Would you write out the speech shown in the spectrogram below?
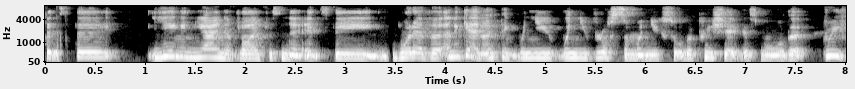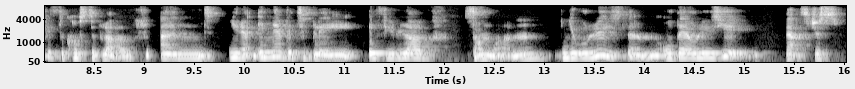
It's the yin and yang of life isn't it? It's the whatever. And again i think when you when you've lost someone you sort of appreciate this more that grief is the cost of love. And you know inevitably if you love someone you will lose them or they'll lose you. That's just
